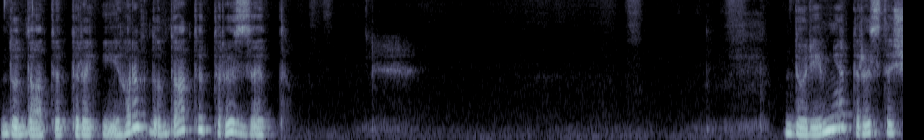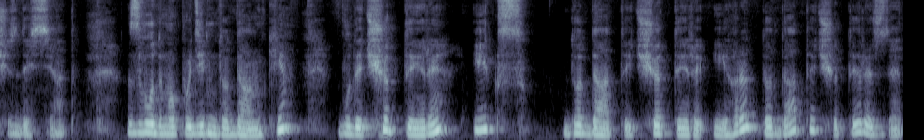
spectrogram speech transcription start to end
додати 3y, додати 3z. Дорівнює 360. Зводимо подібні доданки. Буде 4х, додати 4y, додати 4z.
